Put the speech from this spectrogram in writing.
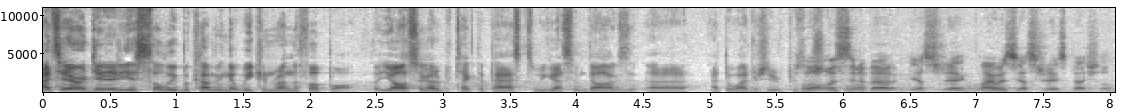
I'd say our identity is slowly becoming that we can run the football, but you also got to protect the pass because we got some dogs uh, at the wide receiver position. What was as it about yesterday? Why was yesterday special?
